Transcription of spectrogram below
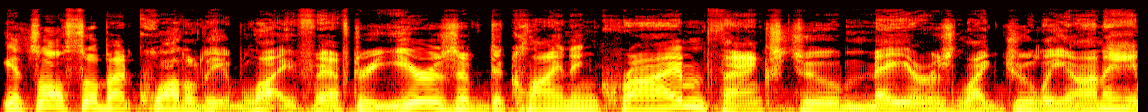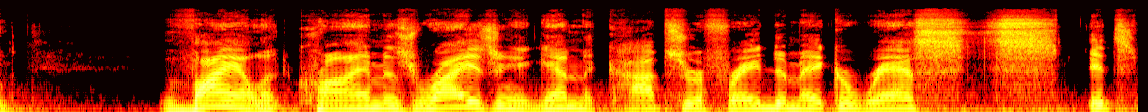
It's also about quality of life. After years of declining crime, thanks to mayors like Giuliani, violent crime is rising again. The cops are afraid to make arrests. It's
